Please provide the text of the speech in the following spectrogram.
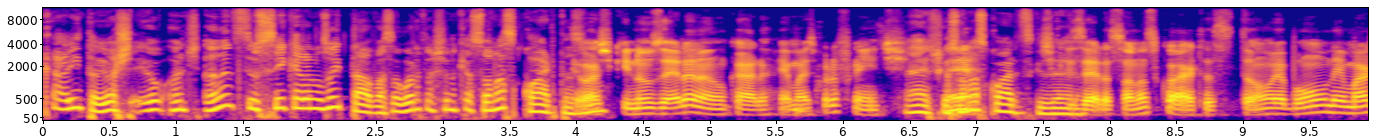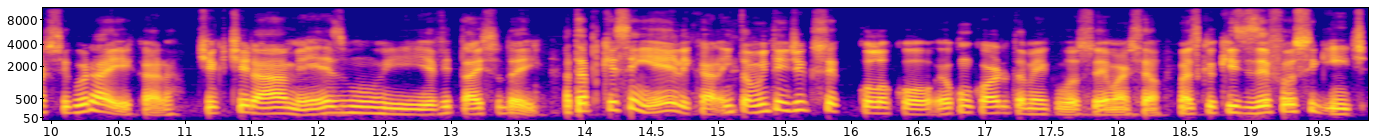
Cara, então, eu, achei, eu antes, antes eu sei que era nas oitavas, agora eu tô achando que é só nas quartas. Eu viu? acho que não zera não, cara. É mais pra frente. É, acho que é, só É? nas quartas, se quiser. Se zera só nas quartas. Então é bom o Neymar segurar aí, cara. Tinha que tirar mesmo e evitar isso daí. Até porque sem ele, cara. Então, eu entendi o que você colocou. Eu concordo também com você, Marcel. Mas o que eu quis dizer foi o seguinte:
